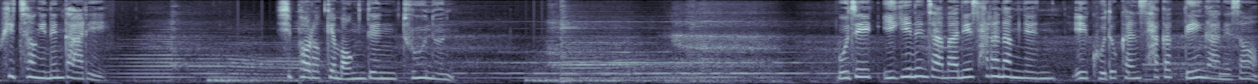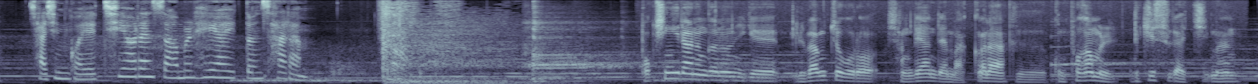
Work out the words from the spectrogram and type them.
휘청이는 다리. 시퍼렇게 멍든 두 눈. 오직 이기는 자만이 살아남는 이 고독한 사각 링 안에서 자신과의 치열한 싸움을 해야 했던 사람. 복싱이라는 거는 이게 일방적으로 상대한테 맞거나 그 공포감을 느낄 수가 있지만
